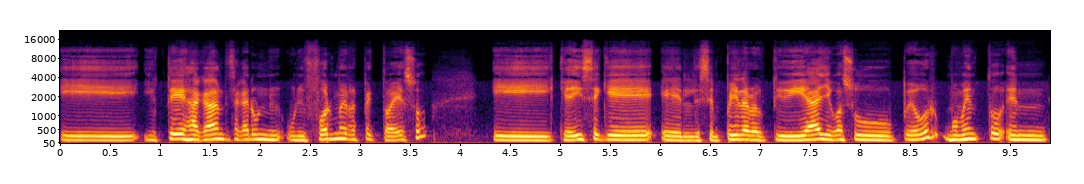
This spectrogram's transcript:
Y, ustedes acaban de sacar un, informe respecto a eso y que dice que el desempeño de la productividad llegó a su peor momento en,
